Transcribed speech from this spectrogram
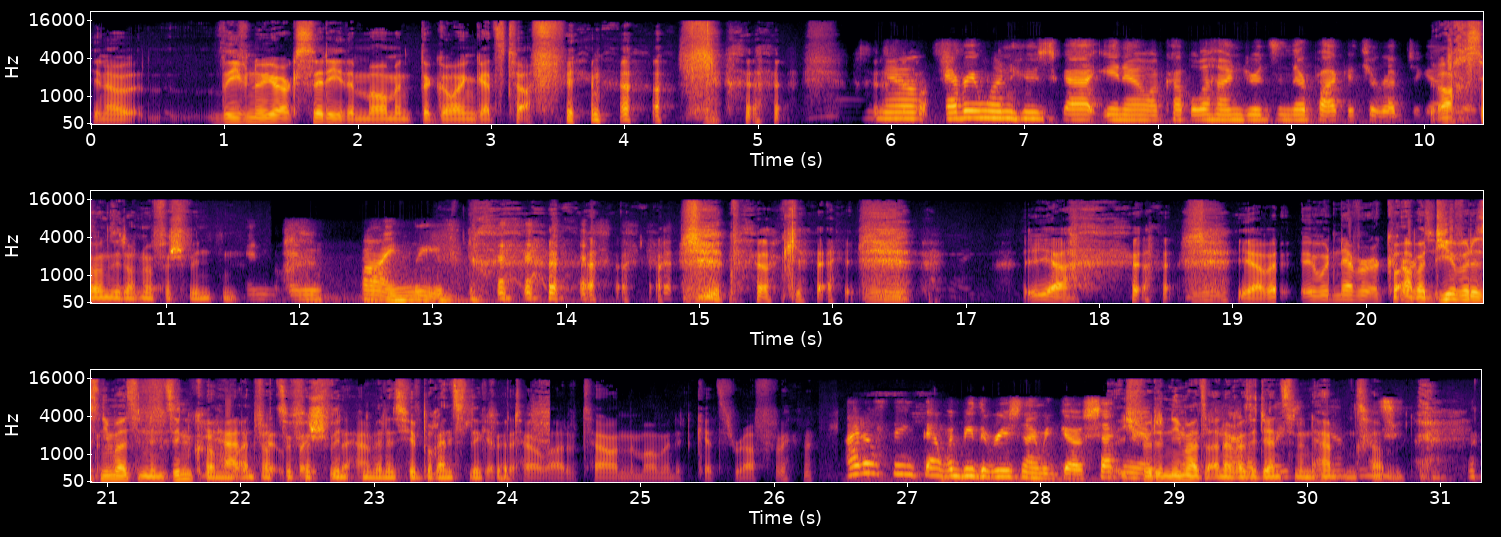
you know, leave New York City the moment the going gets tough. You know, everyone who's got, you know, a couple of hundreds in their pockets are rub together. Ach, sollen sie doch nur verschwinden. And, and fine, leave. okay. Ja. ja, aber aber dir würde es niemals in den Sinn kommen, einfach zu verschwinden, wenn es hier brenzlig wird. Ich würde niemals eine Residenz in den Hamptons haben.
